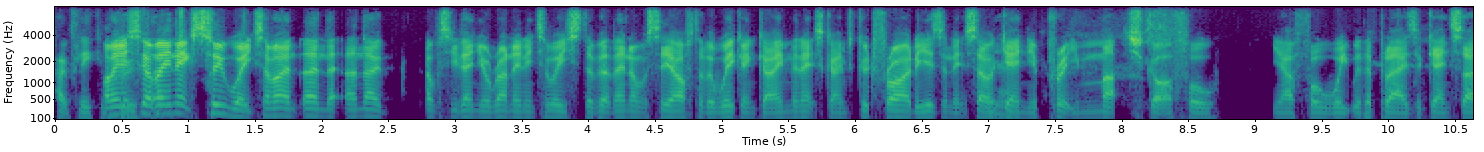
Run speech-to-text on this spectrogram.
hopefully he can. I mean, it's going to be next two weeks. I mean, and I know obviously then you're running into Easter, but then obviously after the Wigan game, the next game's Good Friday, isn't it? So Yeah. again, you're pretty much got a full, you know, full week with the players again. So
